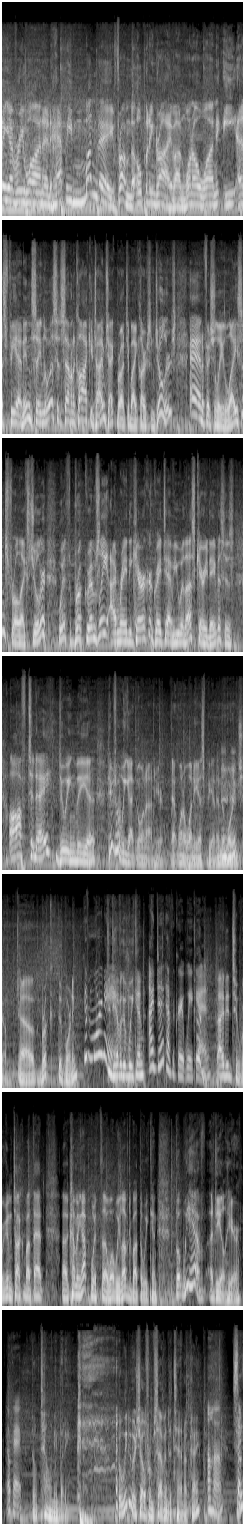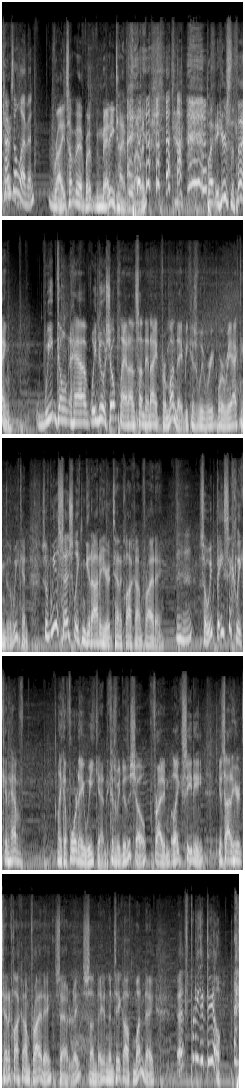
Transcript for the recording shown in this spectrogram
Morning, everyone, and happy Monday from the opening drive on 101 ESPN in St. Louis at 7 o'clock. Your time check brought to you by Clarkson Jewelers and officially licensed Rolex jeweler with Brooke Grimsley. I'm Randy Karraker. Great to have you with us. Carrie Davis is off today doing the. Uh, here's what we got going on here at 101 ESPN in the morning show. Uh, Brooke, good morning. Good morning. Did you have a good weekend? I did have a great weekend. I did too. We're going to talk about that uh, coming up with uh, what we loved about the weekend. But we have a deal here. Okay. Don't tell anybody. but we do a show from 7 to 10, okay? Uh huh. Sometimes 11. Right. Some, uh, many times 11. but here's the thing. We don't have, we do a show plan on Sunday night for Monday because we re, we're reacting to the weekend. So we essentially can get out of here at 10 o'clock on Friday. Mm-hmm. So we basically can have like a four day weekend because we do the show Friday, like CD, gets out of here at 10 o'clock on Friday, Saturday, Sunday, and then take off Monday. That's a pretty good deal.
